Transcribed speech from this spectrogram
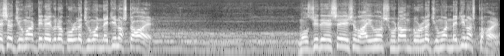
এসে জুমার দিনে এগুলো করলে জুমার নেকি নষ্ট হয়। মসজিদে এসে এইসব আইওয়া শোডাউন করলে জুমার নেকি নষ্ট হয়।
